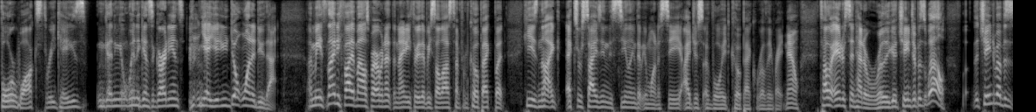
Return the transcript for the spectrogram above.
four walks, three Ks, getting a win against the Guardians. yeah, you, you don't want to do that. I mean, it's 95 miles per hour, not the 93 that we saw last time from Kopech, but he is not exercising the ceiling that we want to see. I just avoid Kopech really right now. Tyler Anderson had a really good changeup as well. The changeup of, his,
